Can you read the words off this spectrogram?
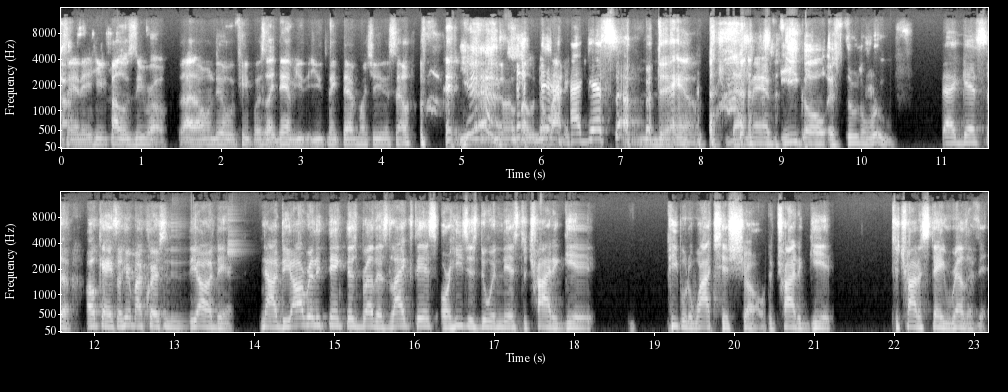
follows him, and he follows zero. I don't deal with people. It's like, damn, you you think that much of yourself? Yeah. you don't follow nobody. I guess so. damn. That man's ego is through the roof. I guess so. Okay, so here my question to y'all then. Now, do y'all really think this brother is like this, or he's just doing this to try to get people to watch his show, to try to get to try to stay relevant?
